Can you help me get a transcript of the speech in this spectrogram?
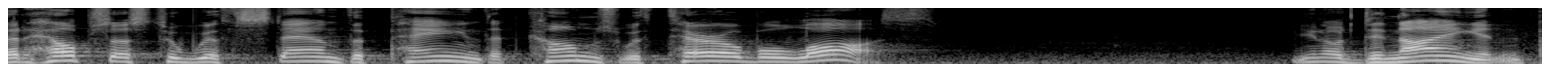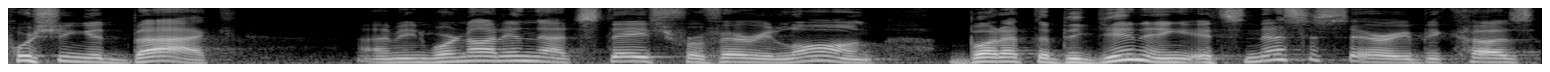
that helps us to withstand the pain that comes with terrible loss. You know, denying it and pushing it back. I mean, we're not in that stage for very long, but at the beginning it's necessary because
